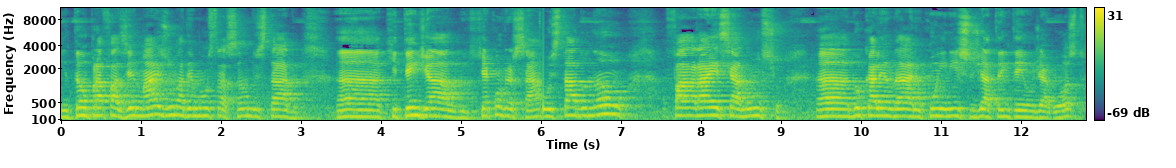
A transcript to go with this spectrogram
Então, para fazer mais uma demonstração do Estado uh, que tem diálogo, que quer conversar, o Estado não fará esse anúncio uh, do calendário com início dia 31 de agosto,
